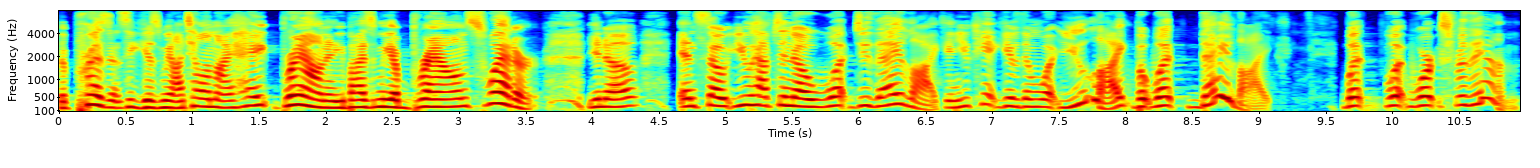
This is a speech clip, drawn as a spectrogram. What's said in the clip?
the presents he gives me. I tell him I hate brown and he buys me a brown sweater, you know? And so you have to know what do they like? And you can't give them what you like, but what they like, what, what works for them.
